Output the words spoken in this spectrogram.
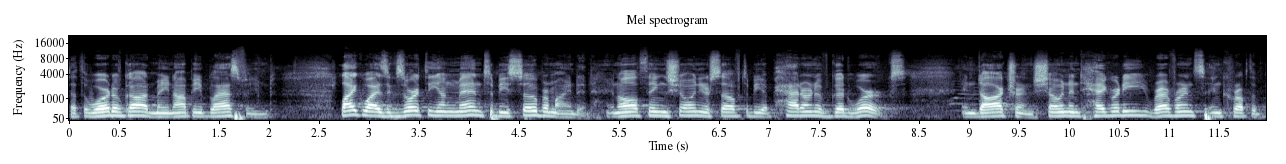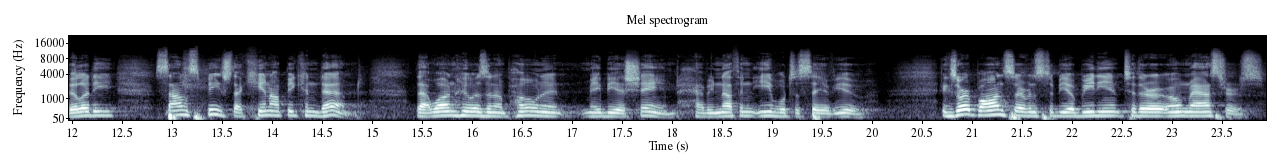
that the word of God may not be blasphemed. Likewise, exhort the young men to be sober minded, in all things showing yourself to be a pattern of good works, in doctrine, showing integrity, reverence, incorruptibility, sound speech that cannot be condemned, that one who is an opponent may be ashamed, having nothing evil to say of you. Exhort bondservants to be obedient to their own masters,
